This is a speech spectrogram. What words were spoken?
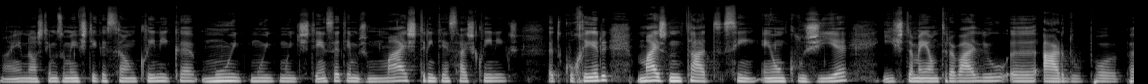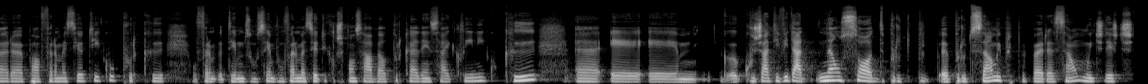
não é? Nós temos uma investigação clínica muito, muito, muito extensa, temos mais de 30 ensaios clínicos a decorrer, mais de metade, sim, em oncologia, e isto também é um trabalho uh, árduo para, para o farmacêutico, porque o, temos um, sempre um farmacêutico responsável por cada ensaio clínico que uh, é, é, cuja atividade não só de produção e preparação, muitos destes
